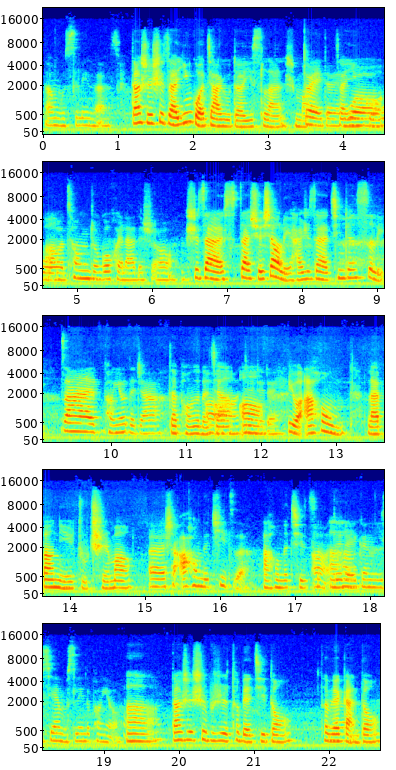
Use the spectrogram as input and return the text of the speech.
当穆斯林的，当时是在英国加入的伊斯兰是吗？对对在，英我国啊我从中国回来的时候，是在在学校里还是在清真寺里？在朋友的家，在朋友的家？哦对对对。有阿红来帮你主持吗？呃，是阿红的妻子，阿红的妻子。啊、对对，啊跟一些穆斯林的朋友。啊，当时是不是特别激动，特别嗯感动？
